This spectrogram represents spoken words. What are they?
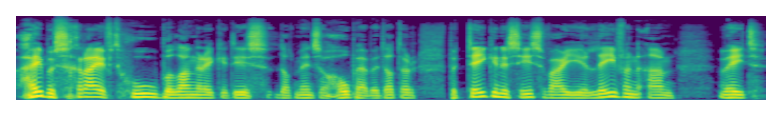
hij beschrijft hoe belangrijk het is dat mensen hoop hebben. Dat er betekenis is waar je je leven aan weet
